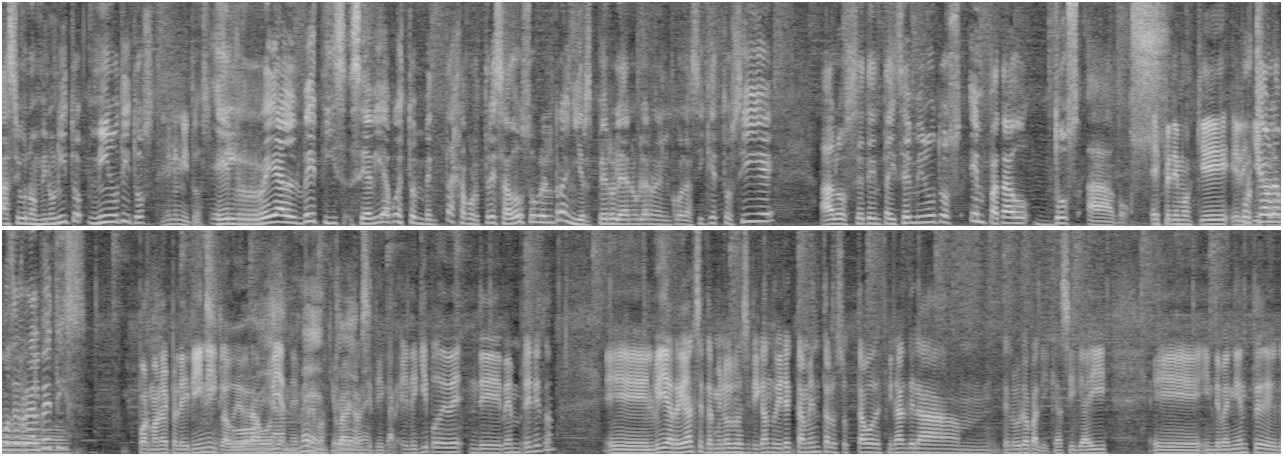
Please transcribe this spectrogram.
hace unos minutitos, minutitos, minutitos, el Real Betis se había puesto en ventaja por 3 a 2 sobre el Rangers, pero le anularon el gol. Así que esto sigue a los 76 minutos empatado 2 a 2. Esperemos que el ¿Por qué hablamos del Real Betis? Por Manuel Pellegrini y Claudio Bravo bien, esperemos que vaya a clasificar. El equipo de, de Ben Brereton eh, el Villarreal se terminó clasificando directamente a los octavos de final de la, mm, de la Europa League. Así que ahí, eh, independiente de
